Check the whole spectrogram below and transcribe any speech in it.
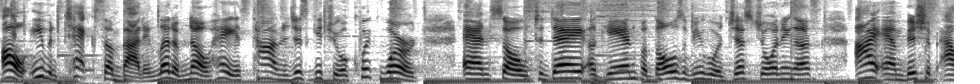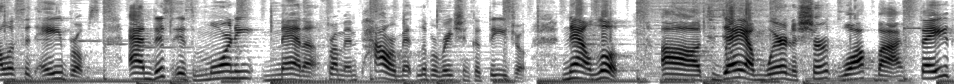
Oh, even text somebody, let them know, hey, it's time to just get you a quick word and so today, again, for those of you who are just joining us, I am Bishop Allison Abrams, and this is Morning Manna from Empowerment Liberation Cathedral. Now, look, uh, today I'm wearing a shirt, Walk by Faith,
